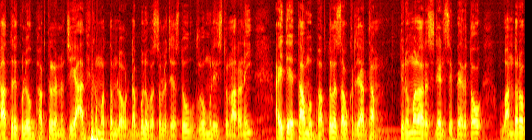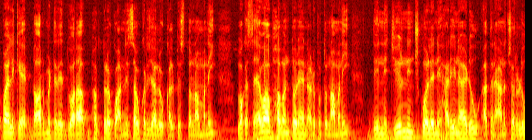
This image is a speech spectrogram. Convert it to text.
యాత్రికులు భక్తుల నుంచి అధిక మొత్తంలో డబ్బులు వసూలు చేస్తూ రూములు ఇస్తున్నారని అయితే తాము భక్తుల సౌకర్యార్థం తిరుమల రెసిడెన్సీ పేరుతో వంద రూపాయలకే డార్మిటరీ ద్వారా భక్తులకు అన్ని సౌకర్యాలు కల్పిస్తున్నామని ఒక సేవాభావంతోనే నడుపుతున్నామని దీన్ని జీర్ణించుకోలేని హరినాయుడు అతని అనుచరులు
